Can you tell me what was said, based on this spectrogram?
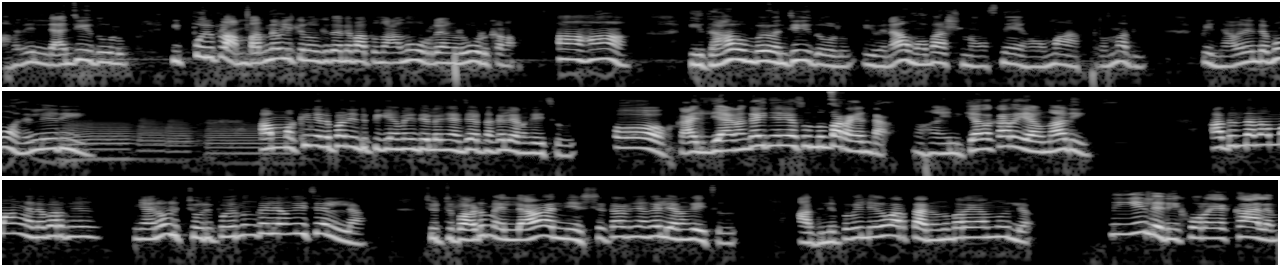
അവനെല്ലാം ചെയ്തോളും. ഇപ്പോൾ ഒരു പ്ലംബറിനെ വിളിക്കണമെങ്കിൽ തന്നെ പത്ത് നാനൂറ് രൂപ അങ്ങോട്ട് കൊടുക്കണം. ആഹാ. ഇതാവുമ്പോൾ ഇവൻ ചെയ്തോളും. ഇവനാവുമ്പോൾ ഭക്ഷണവും സ്നേഹവും മാത്രം മതി. പിന്നെ അവൻ എന്റെ മോനല്ലേടി. അമ്മയ്ക്ക് ഇങ്ങനെ പണിയെടുപ്പിക്കാൻ വേണ്ടിയല്ല ഞാൻ ചേട്ടനെ കല്യാണം കഴിച്ചത്? ഓ കല്യാണം കഴിഞ്ഞ കേസൊന്നും പറയണ്ട. എനിക്ക് എനിക്കതൊക്കെ അറിയാവുന്നാടി. അതെന്താണ് അമ്മ അങ്ങനെ പറഞ്ഞത് ഞാൻ ഒളിച്ചോടി പോയൊന്നും കല്യാണം കഴിച്ചതല്ല. ചുറ്റുപാടും എല്ലാം അന്വേഷിച്ചിട്ടാണ് ഞാൻ കല്യാണം കഴിച്ചത്. അതിനിപ്പോൾ വലിയ വർത്താനമൊന്നും പറയാനൊന്നുമില്ല. നീയല്ലടി കുറേ കാലം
